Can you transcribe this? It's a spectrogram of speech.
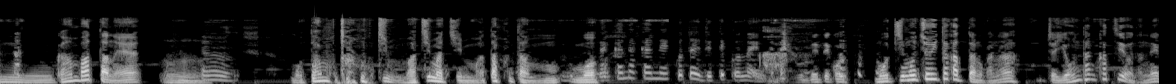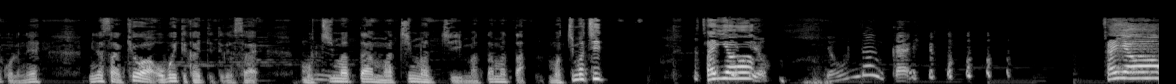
なうん、頑張ったね。うん。うん。もたもたもち、まちまち、またまた、も、もなかなかね、答え出てこないんだ。出てこい。もちもちを言いたかったのかな？じゃあ四段活用だね、これね。皆さん今日は覚えて帰ってってください。もちまた、まちまち、またまた、もちもち採用よ4段階採用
